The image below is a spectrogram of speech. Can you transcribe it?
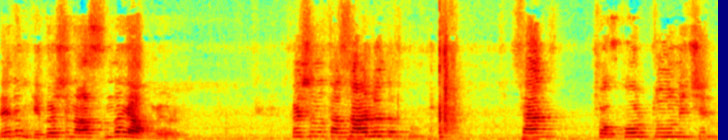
dedim ki kaşını aslında yapmıyorum. Kaşını tasarladım. Sen çok korktuğun için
